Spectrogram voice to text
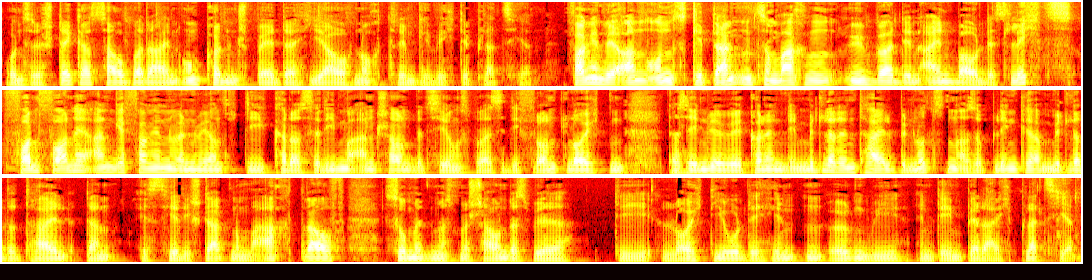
unsere Stecker sauber rein und können später hier auch noch Trimmgewichte platzieren. Fangen wir an, uns Gedanken zu machen über den Einbau des Lichts. Von vorne angefangen, wenn wir uns die Karosserie mal anschauen, beziehungsweise die Frontleuchten, da sehen wir, wir können den mittleren Teil benutzen, also Blinker, mittlerer Teil, dann ist hier die Startnummer 8 drauf. Somit müssen wir schauen, dass wir die Leuchtdiode hinten irgendwie in dem Bereich platzieren.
